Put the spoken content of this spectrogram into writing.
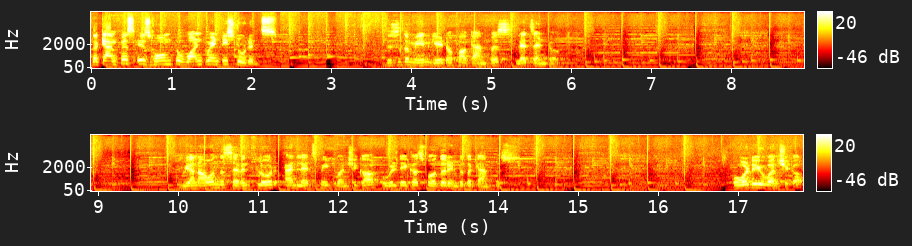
the campus is home to 120 students. This is the main gate of our campus. Let's enter. We are now on the 7th floor and let's meet Vanshika who will take us further into the campus. Over to you Vanshika.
